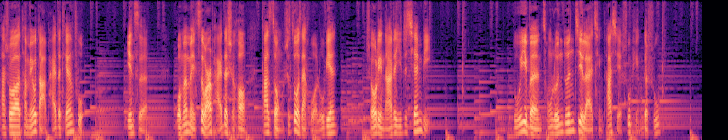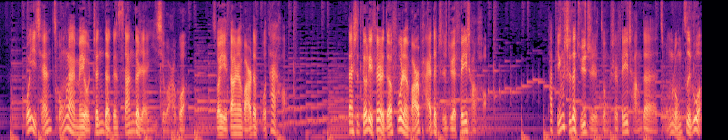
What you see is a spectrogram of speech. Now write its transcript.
他说他没有打牌的天赋，因此我们每次玩牌的时候，他总是坐在火炉边，手里拿着一支铅笔。读一本从伦敦寄来请他写书评的书。我以前从来没有真的跟三个人一起玩过，所以当然玩的不太好。但是德里菲尔德夫人玩牌的直觉非常好，她平时的举止总是非常的从容自若。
